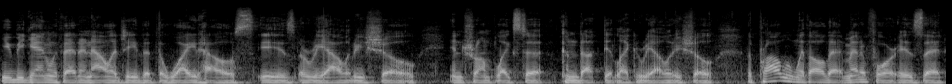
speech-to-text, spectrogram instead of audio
you began with that analogy that the White House is a reality show and Trump likes to conduct it like a reality show. The problem with all that metaphor is that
